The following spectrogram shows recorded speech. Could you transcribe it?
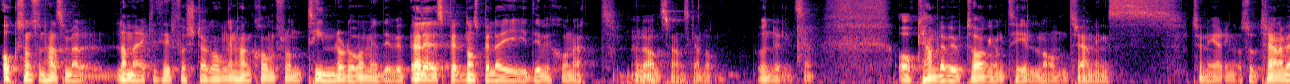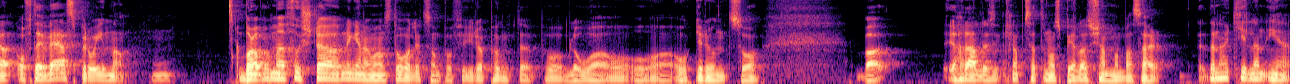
också en sån här som jag la märke till första gången han kom från Timrå då. Var med i eller spel, de spelade i division 1, eller allsvenskan då, under elitserien. Och han blev uttagen till någon träningsturnering. Och så tränade vi ofta i Väsby då innan. Bara på de här första övningarna, man står liksom på fyra punkter på blåa och, och, åker runt så... Bara, jag hade aldrig knappt sett någon spela, så kände man bara så här. Den här killen är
